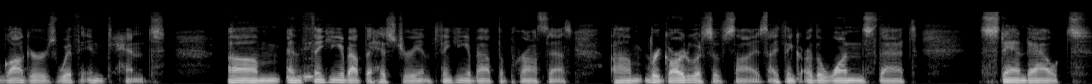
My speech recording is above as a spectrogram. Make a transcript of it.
lagers with intent, um, and mm-hmm. thinking about the history and thinking about the process, um, regardless of size, I think are the ones that stand out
